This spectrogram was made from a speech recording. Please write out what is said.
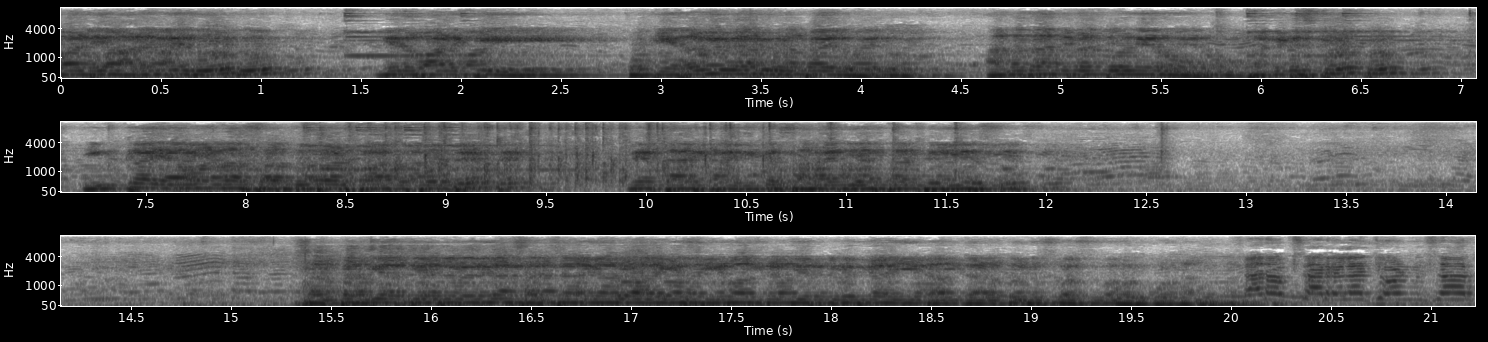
వాళ్ళు ఏం అడగలేదు. నేను వాళ్ళకి ఒక ఇరవై వేల రూపాయలు అన్నదాన్ని బట్టి నేను ప్రకటిస్తూ ఇంకా ఏమన్నా సర్దుబాటు కాకపోతే నేను దానికి నేను ఇంకా సహాయం చేస్తానని తెలియజేస్తూ. సర్పంచ్ గారి చేతుల మీదుగా సత్యనారాయణ గారు అలాగే శ్రీనివాస్ గారి చేతుల మీదుగా ఈ గడప తీసుకోవాల్సింది కోరుకుంటున్నాను సార్ ఒకసారి ఇలా చూడండి సార్.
